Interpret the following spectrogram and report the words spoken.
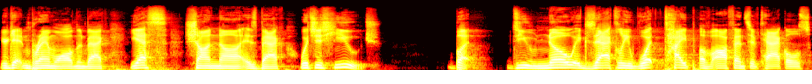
you're getting Bram Walden back. Yes, Sean Na is back, which is huge. But do you know exactly what type of offensive tackles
